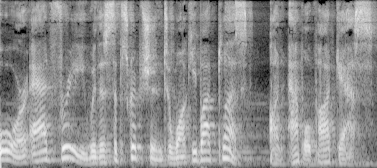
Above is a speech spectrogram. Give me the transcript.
or ad free with a subscription to WonkyBot Plus on Apple Podcasts.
